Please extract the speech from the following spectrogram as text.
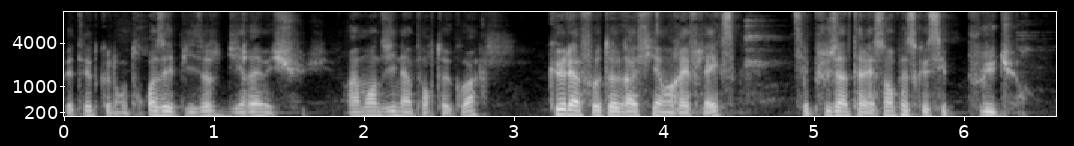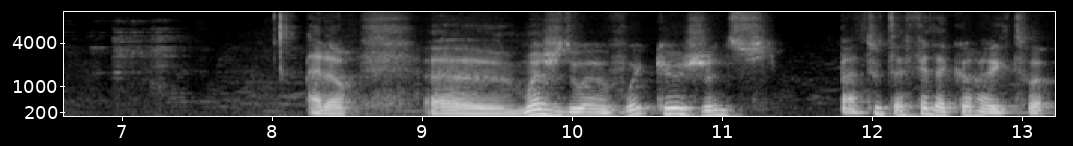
peut-être que dans trois épisodes, je dirais, mais je suis vraiment dit n'importe quoi, que la photographie en réflexe, c'est plus intéressant parce que c'est plus dur. Alors, euh, moi, je dois avouer que je ne suis pas tout à fait d'accord avec toi.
